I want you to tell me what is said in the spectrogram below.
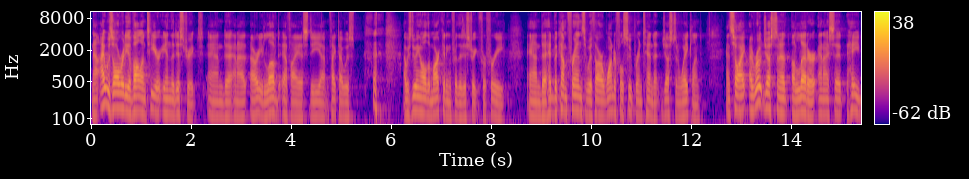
Now, I was already a volunteer in the district, and, uh, and I, already loved FISD. Uh, in fact, I was, I was doing all the marketing for the district for free and uh, had become friends with our wonderful superintendent, Justin Wakeland. And so I, I wrote Justin a, a, letter and I said, hey,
